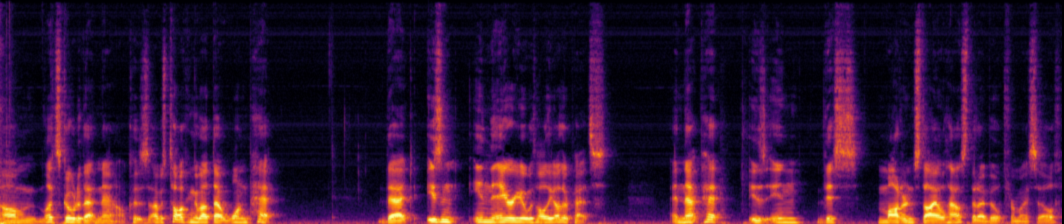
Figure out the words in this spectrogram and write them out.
Um, let's go to that now, because I was talking about that one pet that isn't in the area with all the other pets. And that pet is in this modern style house that I built for myself.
